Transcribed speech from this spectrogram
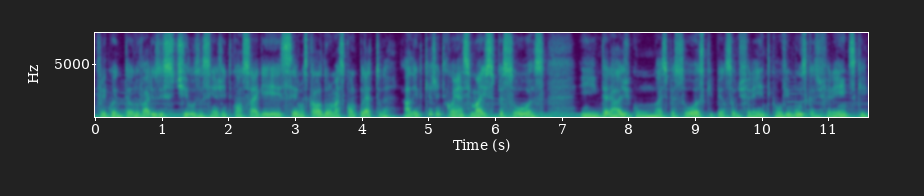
frequentando vários estilos, assim, a gente consegue ser um escalador mais completo, né? Além do que a gente conhece mais pessoas e interage com mais pessoas que pensam diferente, que ouvem músicas diferentes, que,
